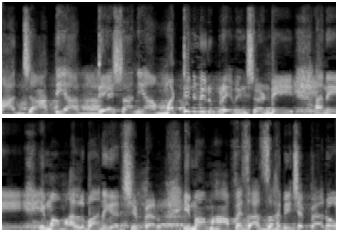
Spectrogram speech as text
ఆ జాతి ఆ దేశాన్ని ఆ మట్టిని మీరు ప్రేమించండి అని ఇమాం అల్బానీ గారు చెప్పారు. ఇమాం హాఫిజ్ అజహబీ చెప్పారు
